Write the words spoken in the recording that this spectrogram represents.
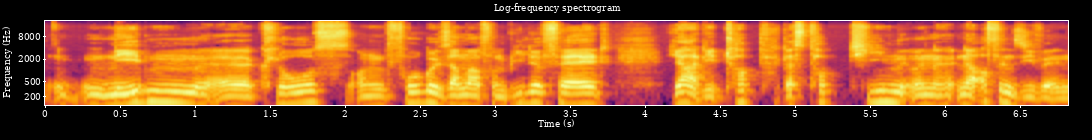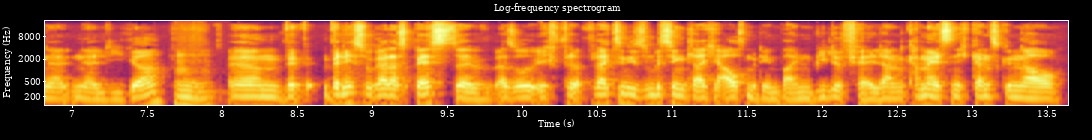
neben äh, Klos und Vogelsammer von Bielefeld, ja, die Top, das Top-Team in, in, der Offensive in der, in der Liga. Mhm. Ähm, wenn nicht sogar das Beste. Also ich, vielleicht sind die so ein bisschen gleich auf mit den beiden Bielefeldern. Kann man jetzt nicht ganz genau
